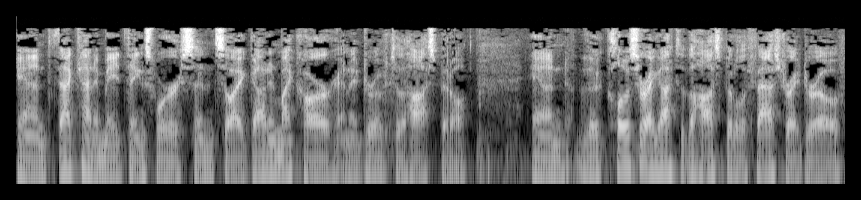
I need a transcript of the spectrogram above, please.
And that kind of made things worse. And so I got in my car and I drove to the hospital. And the closer I got to the hospital, the faster I drove.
